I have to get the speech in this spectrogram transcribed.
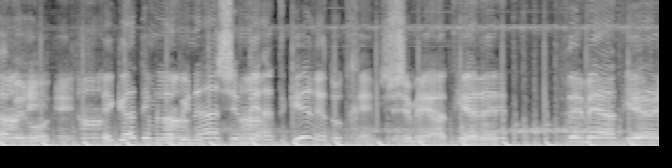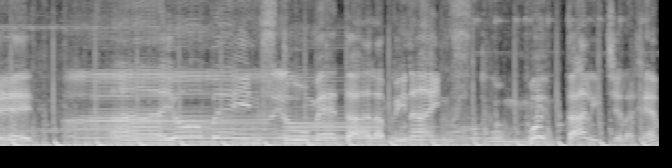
חברים אה. אה, אה. הגעתם לפינה שמאתגרת אתכם. שמאתגרת ומאתגרת. היום באינסטרומטל, הפינה. האינסטרומנטלית שלכם.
